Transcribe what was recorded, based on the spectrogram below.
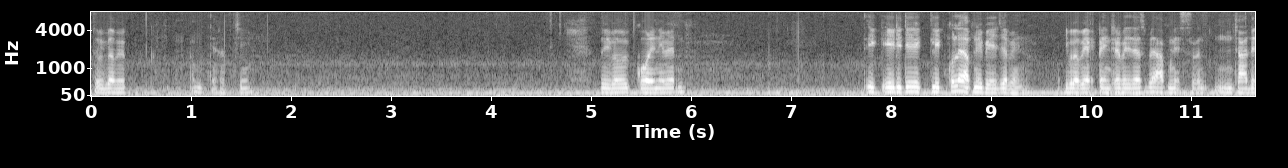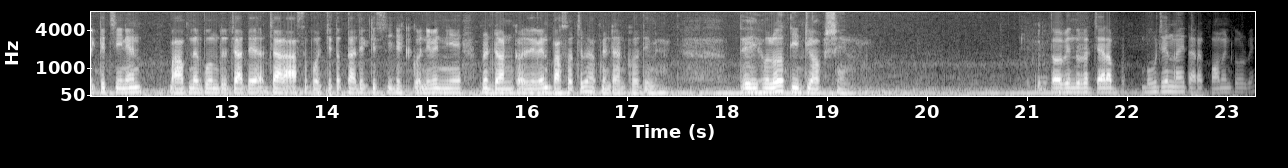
তো এইভাবে আমি দেখাচ্ছি। তো এইভাবে করে নেবেন। এডিটে ক্লিক করলে আপনি পেয়ে যাবেন। এইভাবে একটা ইন্টারভিউ আসবে, আপনি যাদেরকে চিনেন বা আপনার বন্ধু যাদের, যারা আছে পরিচিত, তাদেরকে সিলেক্ট করে নেবেন, নিয়ে আপনি ডান করে দেবেন পাসওয়ার্ড চাবে আপনি ডান করে দেবেন। এই হলো তিনটি অপশন তো বন্ধুরা যারা বুঝেন নাই তারা কমেন্ট করবেন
